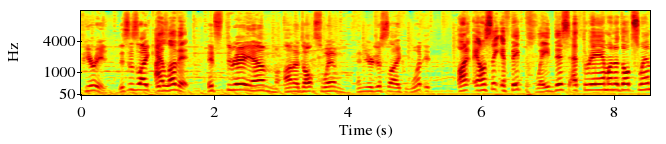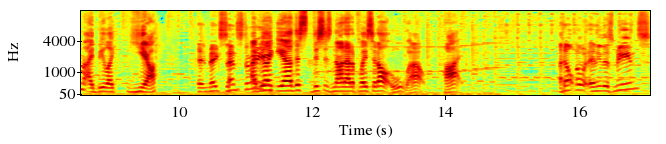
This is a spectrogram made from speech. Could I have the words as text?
Period. This is like I love it. it's 3 a.m. on Adult Swim, and you're just like, what? It, Honestly, if they played this at 3 a.m. on Adult Swim, I'd be like, yeah. it makes sense to me. I'd be like, yeah, this this is not out of place at all. Ooh, wow. Hi. I don't know what any of this means.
